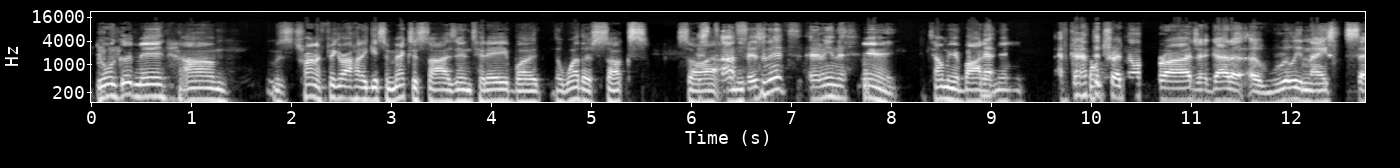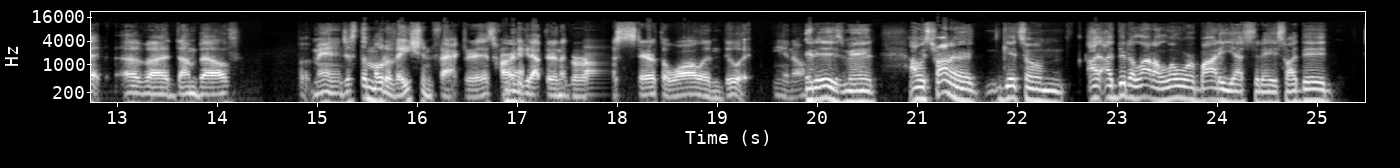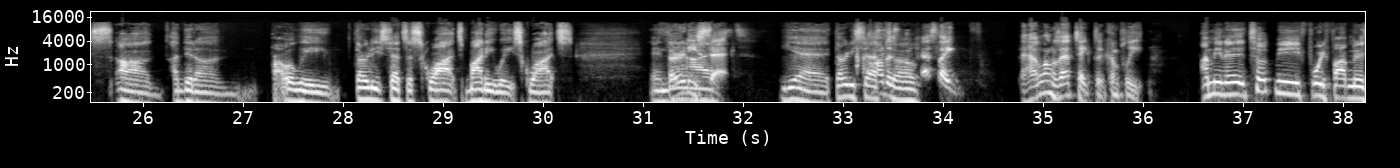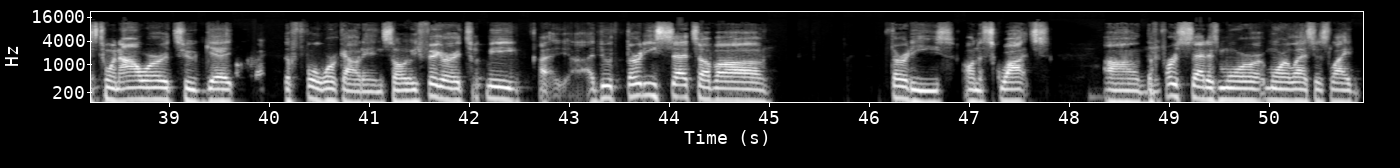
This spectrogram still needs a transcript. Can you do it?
Doing good, man. Um, was trying to figure out how to get some exercise in today, but the weather sucks. So it's I, tough, I isn't it? I mean, man, tell me about it, man. I've got the treadmill in the garage. I got a, a really nice set of uh, dumbbells, but man, just the motivation factor. It's hard yeah. to get out there in the garage, stare at the wall, and do it you know? It is man. I was trying to get some i, I did a lot of lower body yesterday so i did uh i did a uh, probably 30 sets of squats body weight squats. And 30 I, sets yeah 30 sets does, of, that's like how long does that take to complete? I mean it took me 45 minutes to an hour to get the full workout in. So you figure it took me i, I do 30 sets of uh 30s on the squats uh, the mm-hmm. first set is more more or less it's like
